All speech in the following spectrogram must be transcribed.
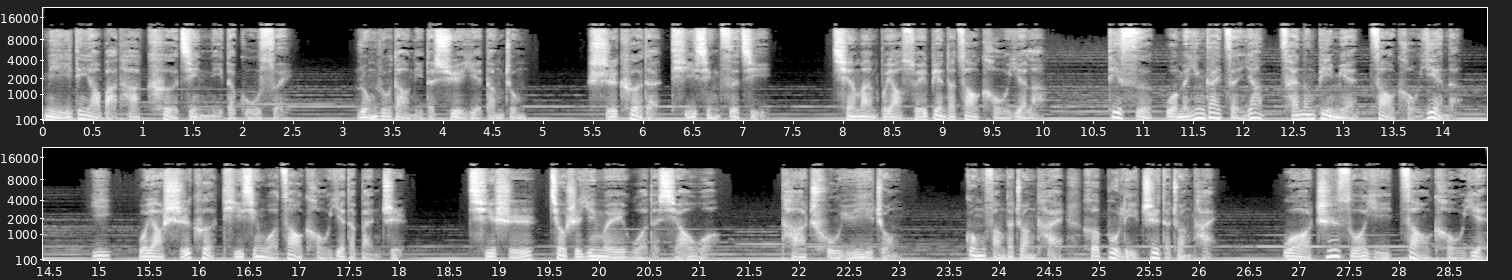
你一定要把它刻进你的骨髓，融入到你的血液当中，时刻的提醒自己，千万不要随便的造口业了。第四，我们应该怎样才能避免造口业呢？一，我要时刻提醒我造口业的本质，其实就是因为我的小我，它处于一种攻防的状态和不理智的状态。我之所以造口业，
